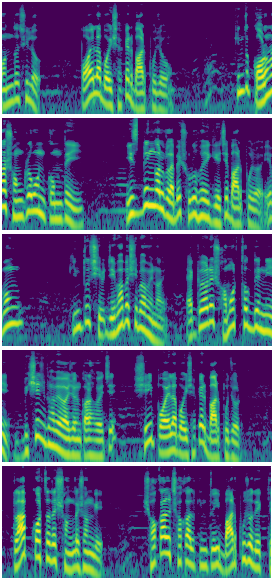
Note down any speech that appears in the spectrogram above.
বন্ধ ছিল পয়লা বৈশাখের বার পুজো। কিন্তু করোনা সংক্রমণ কমতেই ইস্টবেঙ্গল ক্লাবে শুরু হয়ে গিয়েছে বার পুজো এবং কিন্তু যেভাবে সেভাবে নয়, একেবারে সমর্থকদের নিয়ে বিশেষভাবে আয়োজন করা হয়েছে সেই পয়লা বৈশাখের বার পুজোর। ক্লাব কর্তাদের সঙ্গে সঙ্গে সকাল সকাল কিন্তু এই বার পুজো দেখতে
